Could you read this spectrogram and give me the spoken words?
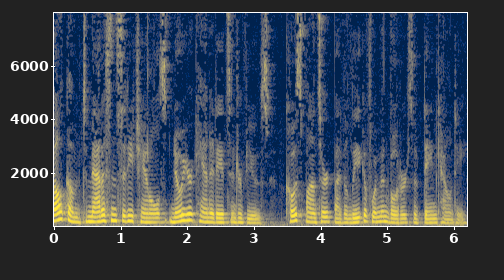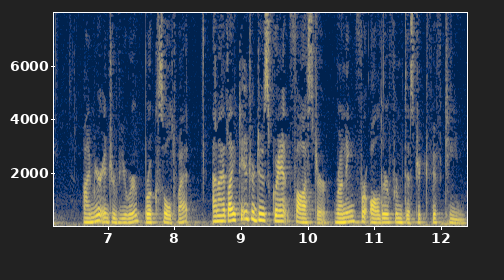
Welcome to Madison City Channel's Know Your Candidates interviews, co sponsored by the League of Women Voters of Dane County. I'm your interviewer, Brooke Soltwet, and I'd like to introduce Grant Foster, running for Alder from District 15.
